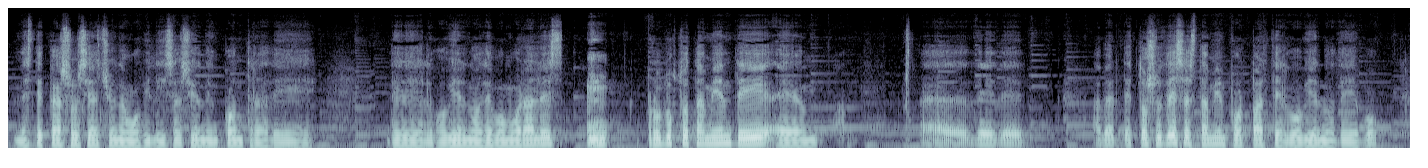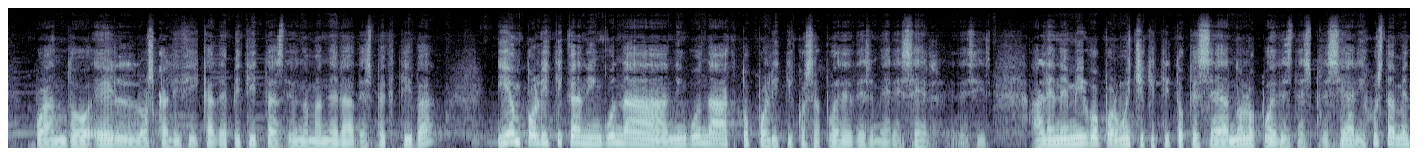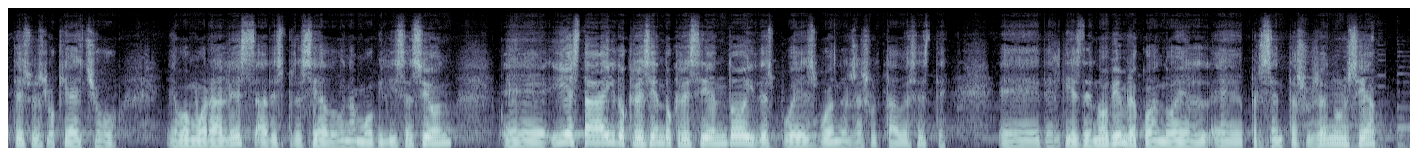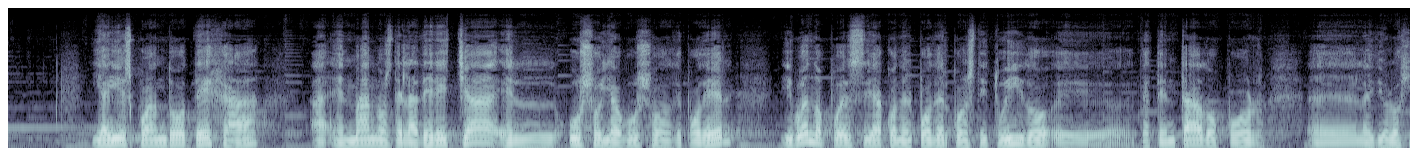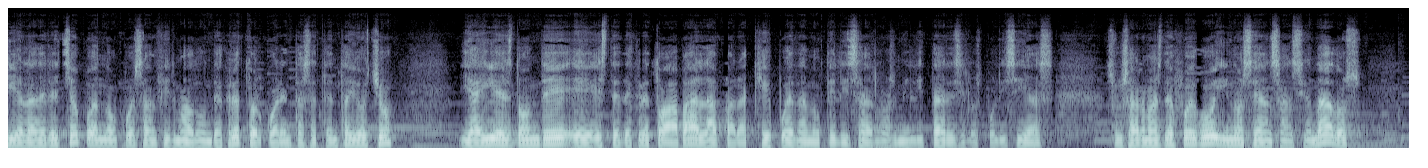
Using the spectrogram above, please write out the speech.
En este caso se ha hecho una movilización en contra de, del gobierno de Evo Morales, producto también de, em, de, de, a ver, de tosudezas también por parte del gobierno de Evo, cuando él los califica de pititas de una manera despectiva, y en política ninguna, ningún acto político se puede desmerecer. Es decir, al enemigo, por muy chiquitito que sea, no lo puedes despreciar. Y justamente eso es lo que ha hecho Evo Morales. Ha despreciado una movilización eh, y esta ha ido creciendo, creciendo y después, bueno, el resultado es este. Eh, del 10 de noviembre, cuando él eh, presenta su renuncia, y ahí es cuando deja en manos de la derecha el uso y abuso de poder y bueno, pues ya con el poder constituido, detentado por la ideología de la derecha, bueno, pues han firmado un decreto, el 4078, y ahí es donde eh, este decreto avala para que puedan utilizar los militares y los policías sus armas de fuego y no sean sancionados.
